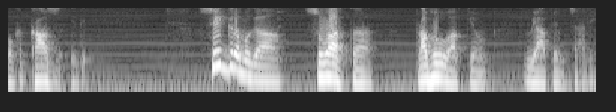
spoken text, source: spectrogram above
ఒక కాజ్ ఇది. శీఘ్రముగా సువార్త ప్రభు వాక్యం వ్యాపించాలి.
